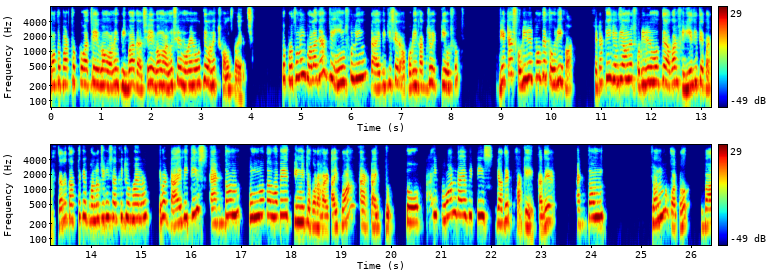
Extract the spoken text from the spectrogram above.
মত পার্থক্য আছে এবং অনেক বিবাদ আছে এবং মানুষের মনের মধ্যে অনেক সংশয় আছে। তো প্রথমেই বলা যাক যে ইনসুলিন ডায়াবেটিসের অপরিহার্য একটি ওষুধ, যেটা শরীরের মধ্যে তৈরি হয়, সেটাকেই যদি আমরা শরীরের মধ্যে আবার ফিরিয়ে দিতে পারি, তাহলে তার থেকে ভালো জিনিস আর কিছু হয় না। এবার ডায়াবেটিস একদম পূর্ণতাভাবে চিহ্নিত করা হয় টাইপ ওয়ান আর টাইপ টু তো টাইপ ওয়ান ডায়াবেটিস যাদের থাকে, তাদের একদম জন্মগত বা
